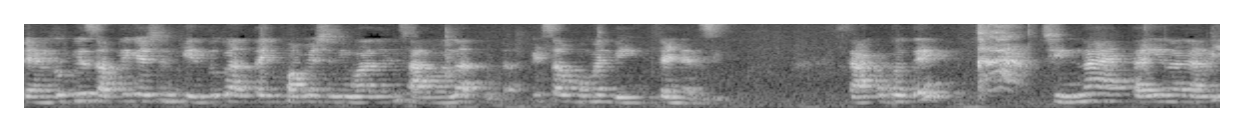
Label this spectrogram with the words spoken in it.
ten rupees అప్లికేషన్కి ఎందుకు అంత ఇన్ఫర్మేషన్ ఇవ్వాలని చాలా మంది అనుకుంటారు. It's a human being tendency కాకపోతే చిన్న యాక్ట్ అయినా కానీ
